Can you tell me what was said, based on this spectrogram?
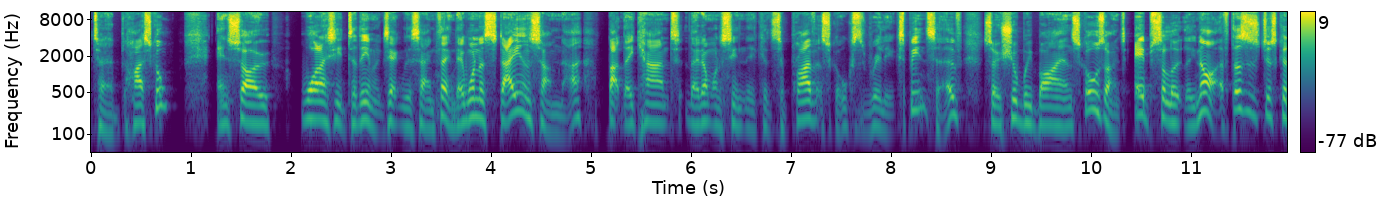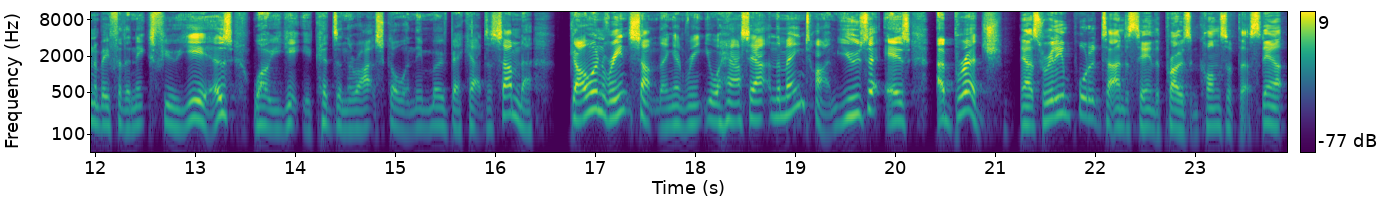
to high school, and so what I said to them exactly the same thing. They want to stay in Sumner, but they can't. They don't want to send their kids to private school because it's really expensive. So should we buy in school zones? Absolutely not. If this is just going to be for the next few years while you get your kids in the right school and then move back out to Sumner, go and rent something and rent your house out in the meantime. Use it as a bridge. Now, it's really important to understand the pros and cons of this. Now,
